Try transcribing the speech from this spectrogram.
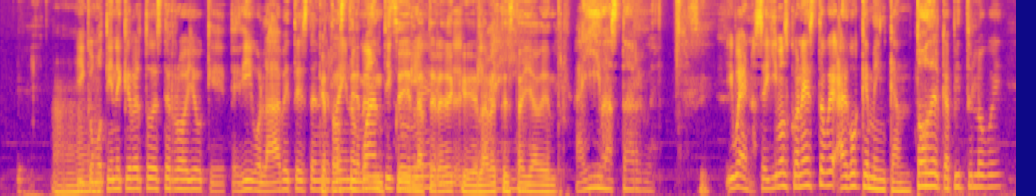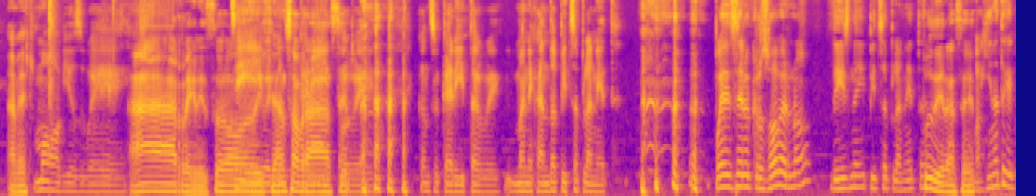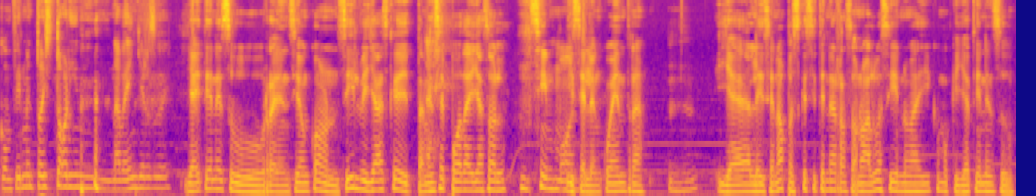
Ajá. Y como tiene que ver todo este rollo que te digo, la ABT está en que el reino tienen, cuántico. sí, la teoría de que la beta ahí- está allá adentro. Ahí va a estar, güey. Sí. Y bueno, seguimos con esto, güey. Algo que me encantó del capítulo, güey. A ver. Mobius, güey. Ah, regresó Sí, y güey, se dan con su abrazo. carita, güey. Con su carita, güey. Manejando a Pizza Planeta. Puede ser el crossover, ¿no? Disney, Pizza Planeta. Pudiera ser. Imagínate que confirmen Toy Story en Avengers, güey. Y ahí tiene su redención con Sylvie. Ya es que también se poda ella sola. Simón. Y se lo encuentra. Y ya le dice, no, pues que sí tienes razón. O algo así, ¿no? Ahí como que ya tienen su.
